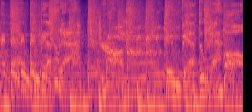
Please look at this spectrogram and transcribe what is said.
Tem- tem- tem- Temperatura rock. Temperatura pop.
